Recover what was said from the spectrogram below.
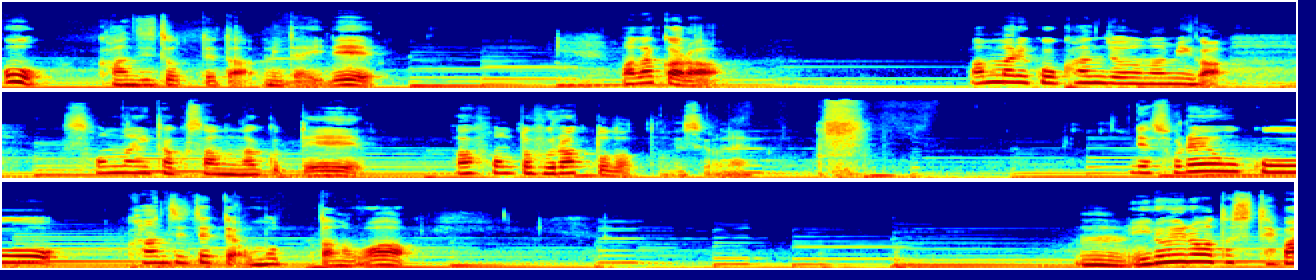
を感じ取ってたみたいで、まあ、だからあんまりこう感情の波がそんなにたくさんなくてあほんとフラットだったんですよね。でそれをこう感じてて思ったのはうんいろいろ私手放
